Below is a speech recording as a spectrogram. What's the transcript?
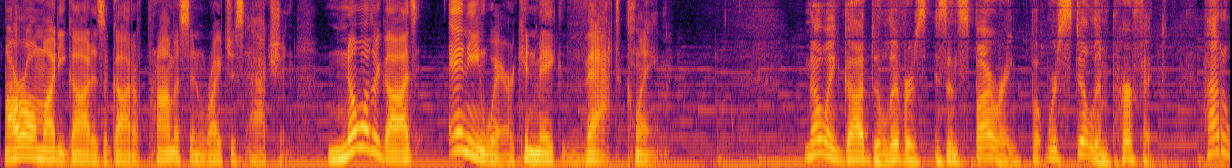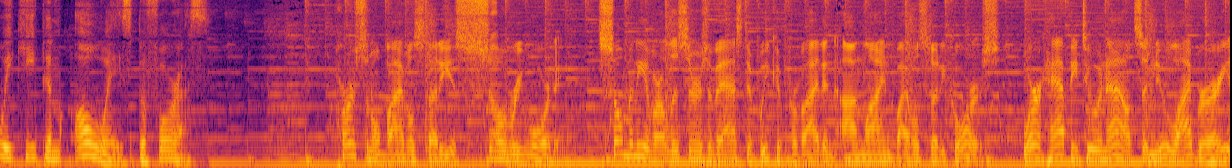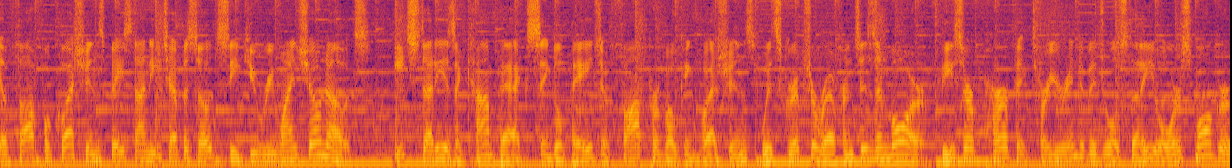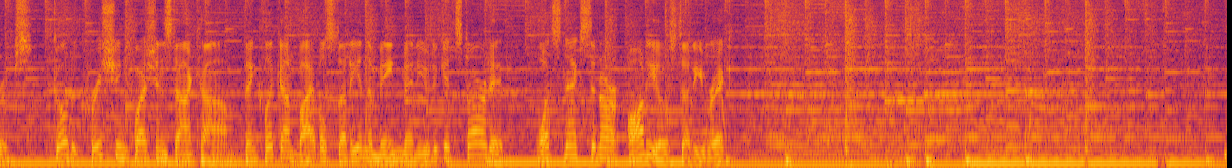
Our Almighty God is a God of promise and righteous action. No other gods anywhere can make that claim. Knowing God delivers is inspiring, but we're still imperfect. How do we keep Him always before us? Personal Bible study is so rewarding. So many of our listeners have asked if we could provide an online Bible study course. We're happy to announce a new library of thoughtful questions based on each episode's CQ Rewind show notes. Each study is a compact single page of thought provoking questions with scripture references and more. These are perfect for your individual study or small groups. Go to ChristianQuestions.com, then click on Bible study in the main menu to get started. What's next in our audio study, Rick?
